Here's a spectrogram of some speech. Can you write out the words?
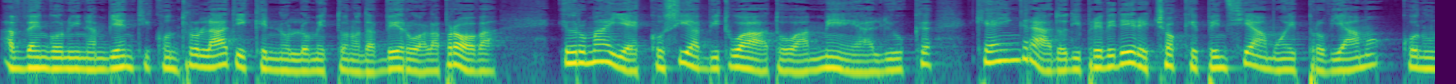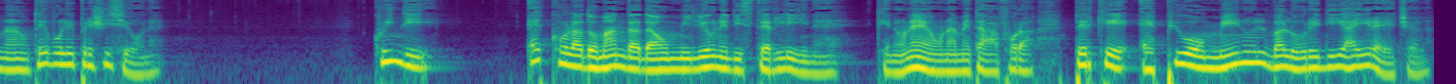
avvengono in ambienti controllati che non lo mettono davvero alla prova e ormai è così abituato a me e a Luke che è in grado di prevedere ciò che pensiamo e proviamo con una notevole precisione. Quindi ecco la domanda da un milione di sterline, che non è una metafora, perché è più o meno il valore di iRachel.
